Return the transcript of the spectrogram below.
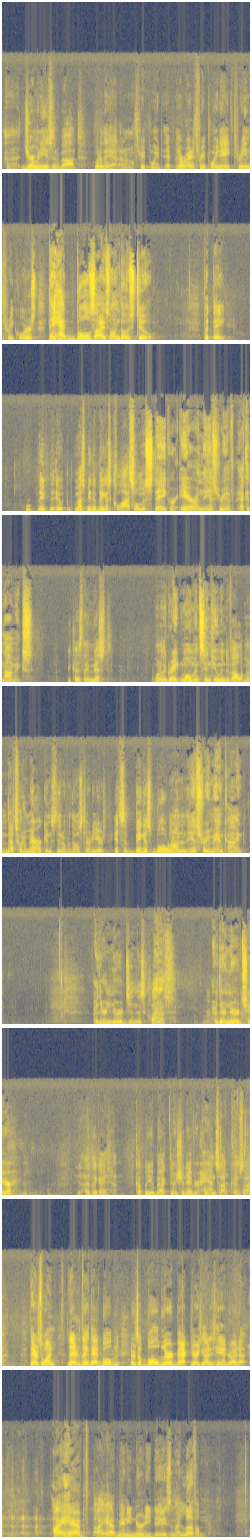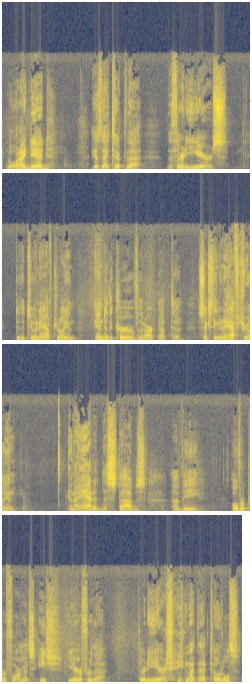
uh, Germany is at about, what are they at? I don't know, 3 point, they're right at 3.8, 3 and 3 quarters. They had bullseyes on those too. But they, they, it must be the biggest colossal mistake or error in the history of economics because they missed one of the great moments in human development, and that's what Americans did over those 30 years. It's the biggest bull run in the history of mankind. Are there nerds in this class? Are there nerds here? I think I, a couple of you back there should have your hands up because uh, there's one. There, think that bold. There's a bold nerd back there. He's got his hand right up. I have I have many nerdy days and I love them. But what I did is I took the the 30 years to the two and a half trillion end of the curve that arced up to 16 and a half trillion, and I added the stubs of the overperformance each year for the 30 years. you know what that totals?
